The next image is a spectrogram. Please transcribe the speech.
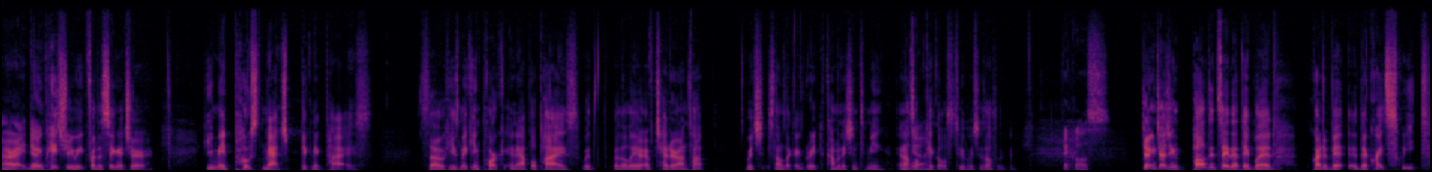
All right. During pastry week for the signature, he made post match picnic pies. So he's making pork and apple pies with, with a layer of cheddar on top, which sounds like a great combination to me. And also Yeah. pickles, too, which is also good. Pickles. During judging, Paul did say that they bled quite a bit. Uh, They're quite sweet.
